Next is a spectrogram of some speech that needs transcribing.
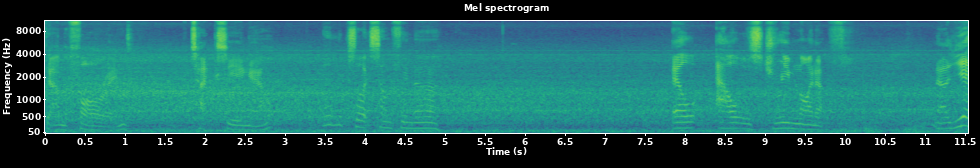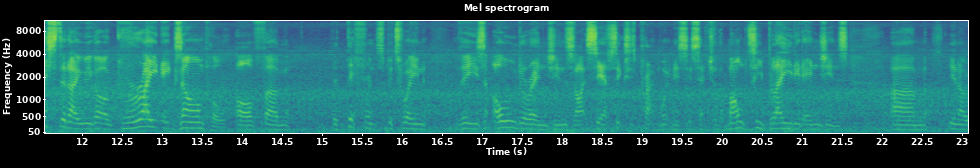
down the far end, taxiing out. That looks like something. Uh, El Al's Dreamliner. Now, yesterday we got a great example of um, the difference between these older engines like CF6s, Pratt & Whitney's, etc., the multi-bladed engines. Um, you know,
